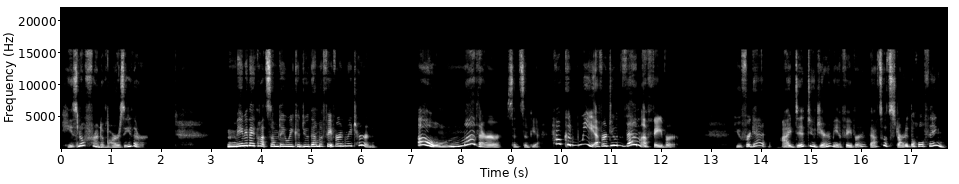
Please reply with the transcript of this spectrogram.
He's no friend of ours either. Maybe they thought someday we could do them a favor in return. Oh, mother, said Cynthia, how could we ever do them a favor? You forget. I did do Jeremy a favor. That's what started the whole thing.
